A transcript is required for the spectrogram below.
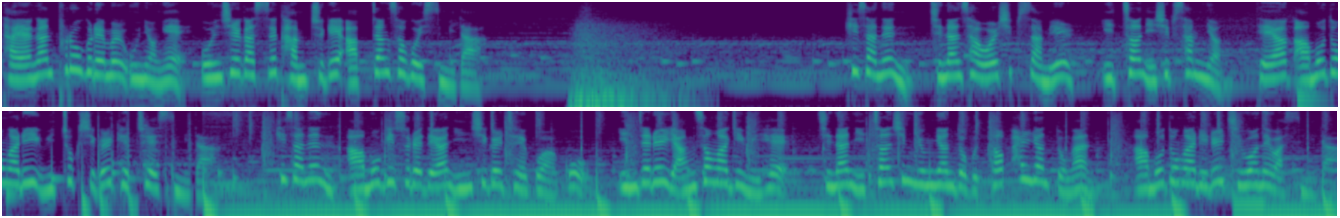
다양한 프로그램을 운영해 온실가스 감축에 앞장서고 있습니다. 키사는 지난 4월 13일 2023년 대학 암호 동아리 위촉식을 개최했습니다. 키사는 암호 기술에 대한 인식을 제고하고 인재를 양성하기 위해 지난 2016년도부터 8년 동안 암호 동아리를 지원해 왔습니다.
